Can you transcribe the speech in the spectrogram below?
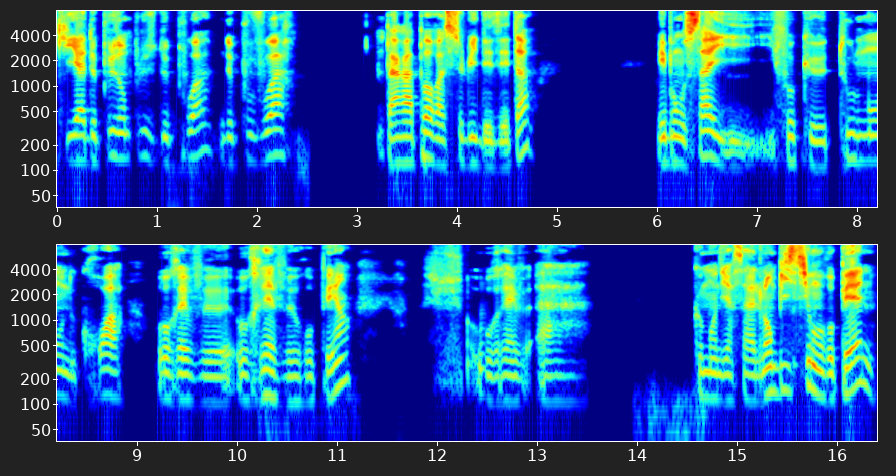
qui a de plus en plus de poids de pouvoir par rapport à celui des États mais bon, ça, il, faut que tout le monde croit au rêve, au rêve européen, au rêve à, comment dire ça, l'ambition européenne.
